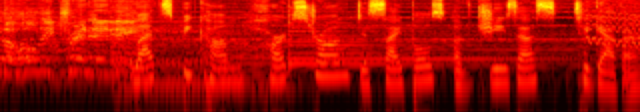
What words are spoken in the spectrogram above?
the Holy Trinity. Let's become Heartstrong disciples of Jesus together.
